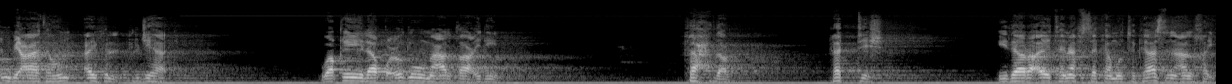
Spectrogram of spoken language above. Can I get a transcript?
انبعاثهم أي في الجهاد. وقيل اقعدوا مع القاعدين. فاحذر فتش. إذا رأيت نفسك متكاسلا عن الخير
